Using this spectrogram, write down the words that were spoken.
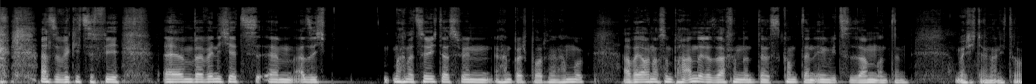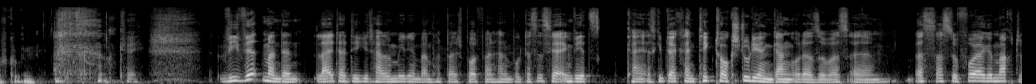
also wirklich zu viel. Ähm, weil wenn ich jetzt, ähm, also ich mache natürlich das für den Handballsport für Hamburg, aber ja auch noch so ein paar andere Sachen und das kommt dann irgendwie zusammen und dann möchte ich da gar nicht drauf gucken. okay. Wie wird man denn Leiter digitale Medien beim Handballsportverein Hamburg? Das ist ja irgendwie jetzt kein, es gibt ja keinen TikTok-Studiengang oder sowas. Ähm, was hast du vorher gemacht?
